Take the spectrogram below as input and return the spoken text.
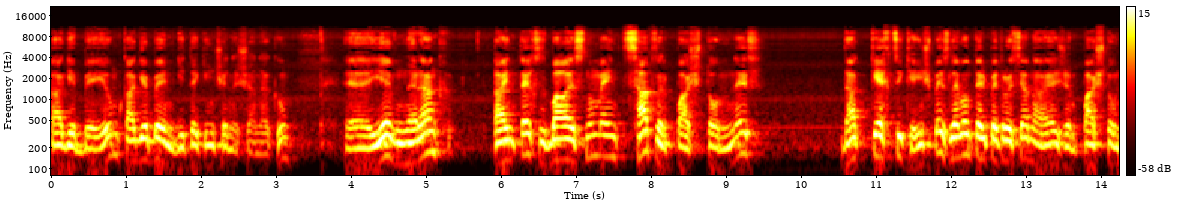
KGB-ում, KGB-ն գիտեք ինչ է նշանակում, եւ նրանք այնտեղ զբաղեցնում էին ցածր պաշտոններ, դա կեղծիք է, ինչպես Լևոն Տեր-Պետրոսյանը այժմ պաշտոն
